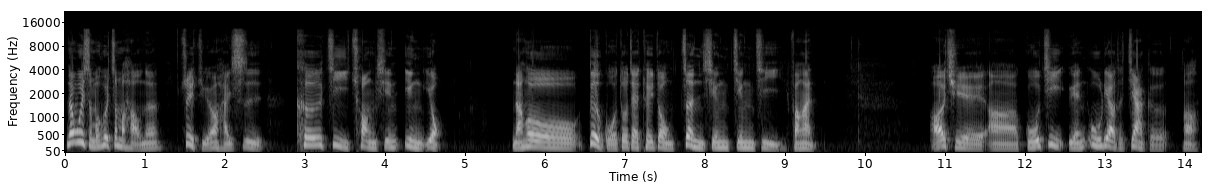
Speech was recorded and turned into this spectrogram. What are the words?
那为什么会这么好呢？最主要还是科技创新应用，然后各国都在推动振兴经济方案，而且啊，国际原物料的价格啊，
